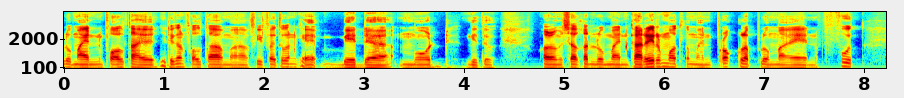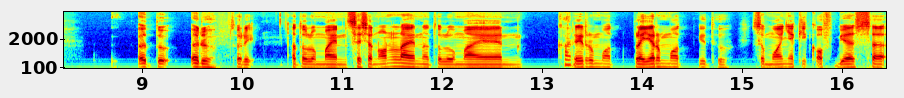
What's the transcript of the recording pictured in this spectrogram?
lu main Volta ya. Jadi kan Volta sama FIFA itu kan kayak beda mode gitu. Kalau misalkan lu main career mode lu main pro club lu main foot atau aduh sorry atau lu main session online atau lu main career mode player mode gitu. Semuanya kick off biasa.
